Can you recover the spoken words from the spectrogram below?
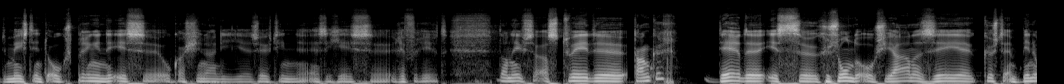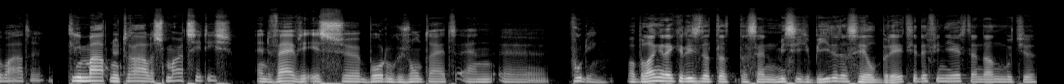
de meest in het oog springende is, uh, ook als je naar die 17 uh, SDG's uh, refereert. Dan heeft ze als tweede kanker. Derde is gezonde oceanen, zeeën, kusten en binnenwater. Klimaatneutrale smart cities. En de vijfde is bodemgezondheid en voeding. Maar belangrijker is dat, dat dat zijn missiegebieden, dat is heel breed gedefinieerd. En dan moet je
